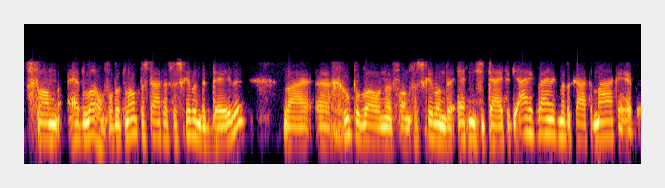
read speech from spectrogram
van het land. Want het land bestaat uit verschillende delen waar uh, groepen wonen van verschillende etniciteiten die eigenlijk weinig met elkaar te maken hebben.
